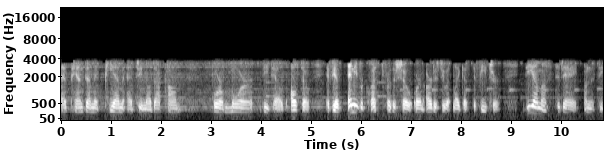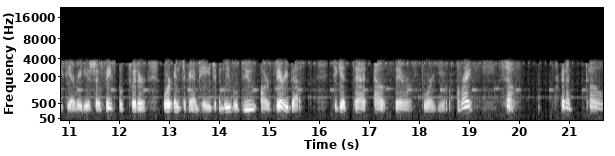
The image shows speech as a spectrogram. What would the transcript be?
at pandemicpm at gmail.com for more details. Also, if you have any requests for the show or an artist you would like us to feature, DM us today on the CCI Radio Show Facebook, Twitter, or Instagram page, and we will do our very best to get that out there for you. All right? So we're going to go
